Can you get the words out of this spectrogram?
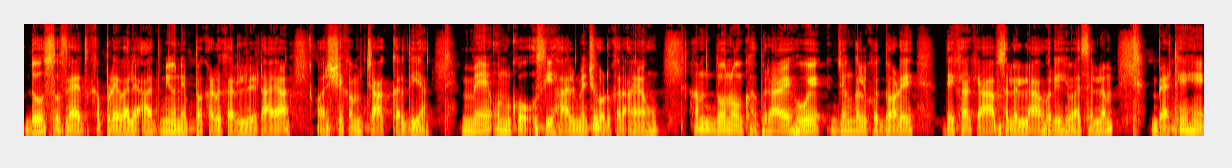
دو سفید کپڑے والے آدمیوں نے پکڑ کر لٹایا اور شکم چاک کر دیا۔ میں ان کو اسی حال میں چھوڑ کر آیا ہوں۔ ہم دونوں گھبرائے ہوئے جنگل کو دوڑے، دیکھا کہ آپ صلی اللہ علیہ وسلم بیٹھے ہیں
